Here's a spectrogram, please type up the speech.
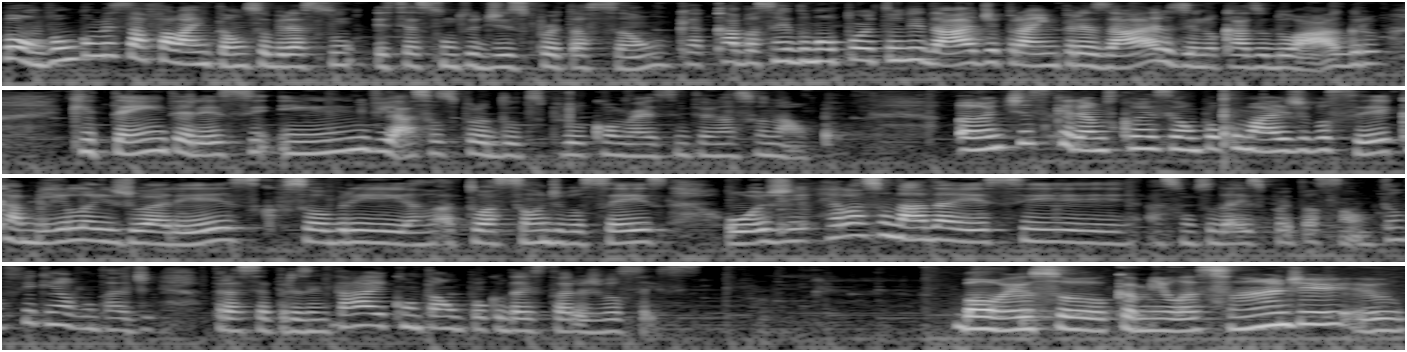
Bom, vamos começar a falar então sobre esse assunto de exportação, que acaba sendo uma oportunidade para empresários, e no caso do agro, que tem interesse em enviar seus produtos para o comércio internacional. Antes, queremos conhecer um pouco mais de você, Camila e Juarez, sobre a atuação de vocês hoje relacionada a esse assunto da exportação. Então, fiquem à vontade para se apresentar e contar um pouco da história de vocês. Bom, eu sou Camila Sandi, eu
